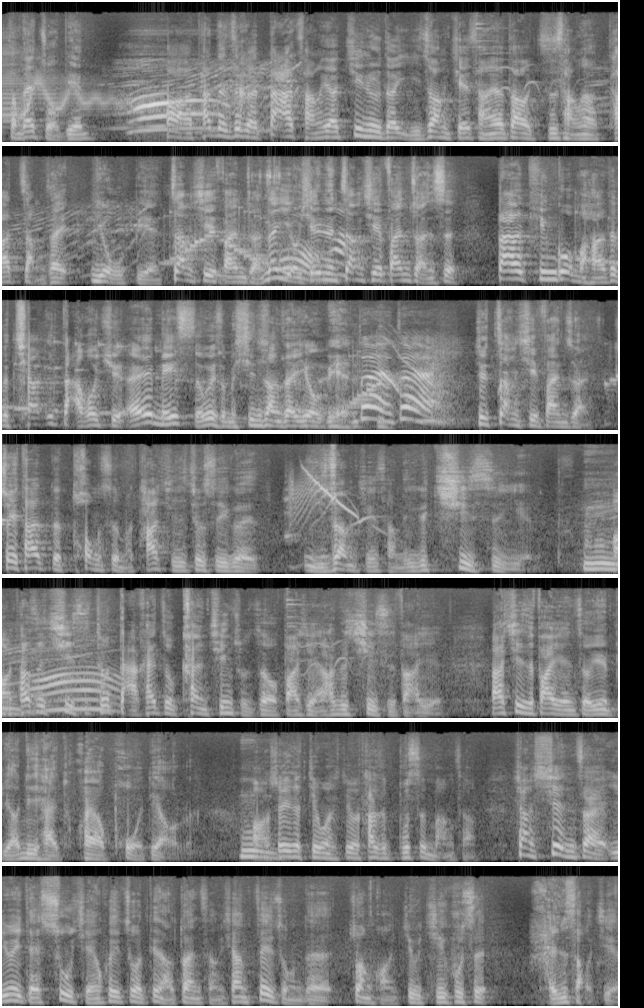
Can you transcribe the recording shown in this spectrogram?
长在左边。啊，他的这个大肠要进入的乙状结肠要到直肠呢，它长在右边，脏器翻转。那有些人脏器翻转是大家听过嘛？哈，这个枪一打过去，哎，没死，为什么心脏在右边？对对，就脏器翻转，所以他的痛是什么？他其实就是一个乙状结肠的一个憩室炎。嗯，啊，他是憩室，就打开之后看清楚之后，发现他是憩室发炎。他憩室发炎之后，因为比较厉害，快要破掉了。啊，所以结果就他是不是盲肠？像现在，因为在术前会做电脑断层，像这种的状况就几乎是很少见。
